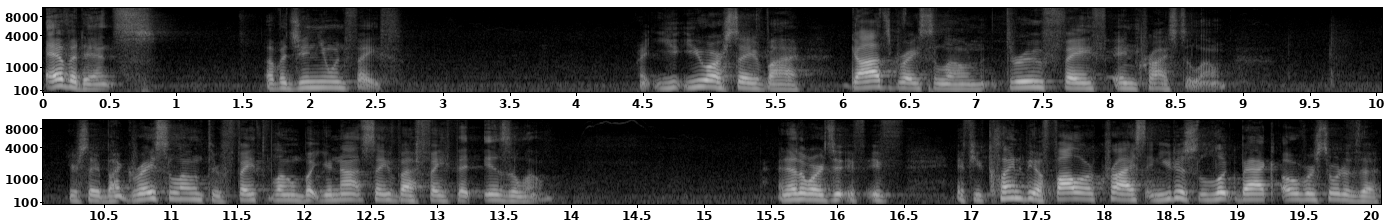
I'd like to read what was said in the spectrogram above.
evidence of a genuine faith. Right? You, you are saved by God's grace alone, through faith in Christ alone. You're saved by grace alone, through faith alone, but you're not saved by faith that is alone. In other words, if, if, if you claim to be a follower of Christ and you just look back over sort of the,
